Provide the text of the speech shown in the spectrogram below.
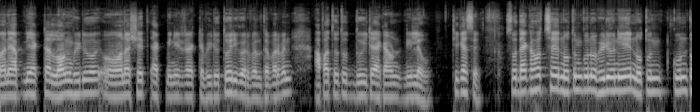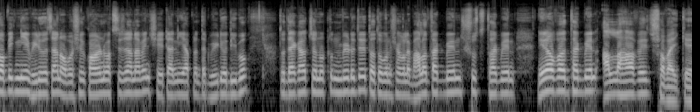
মানে আপনি একটা লং ভিডিও অনায়াসে এক মিনিটের একটা ভিডিও তৈরি করে ফেলতে পারবেন। আপাতত দুইটা অ্যাকাউন্ট নিলেও, ঠিক আছে? সো দেখা হচ্ছে নতুন কোনো ভিডিও নিয়ে, নতুন কোন টপিক নিয়ে ভিডিও চান, অবশ্যই কমেন্ট বক্সে জানাবেন, সেটা নিয়ে আপনাদের ভিডিও দিব। তো দেখা হচ্ছে নতুন ভিডিওতে ততক্ষণ সকলে ভালো থাকবেন, সুস্থ থাকবেন, নিরাপদ থাকবেন, আল্লাহ হাফেজ সবাইকে।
